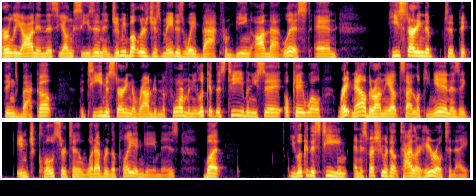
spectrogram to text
early on in this young season, and Jimmy Butler's just made his way back from being on that list, and he's starting to to pick things back up. The team is starting to round into form, and you look at this team and you say, okay, well, right now they're on the outside looking in as a inch closer to whatever the play-in game is. But you look at this team, and especially without Tyler Herro tonight,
